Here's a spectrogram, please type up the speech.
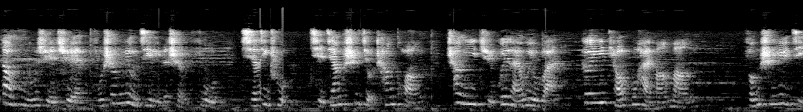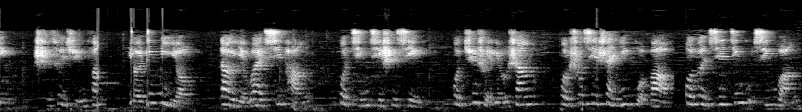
倒不如学学《浮生六记》里的沈复，闲静处，且将诗酒猖狂，唱一曲归来未晚，歌一条苦海茫茫。逢时遇景，拾翠寻芳，得经密友，到野外溪旁，或琴棋诗兴，或曲水流觞，或说些善因果报，或论些今古兴亡，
